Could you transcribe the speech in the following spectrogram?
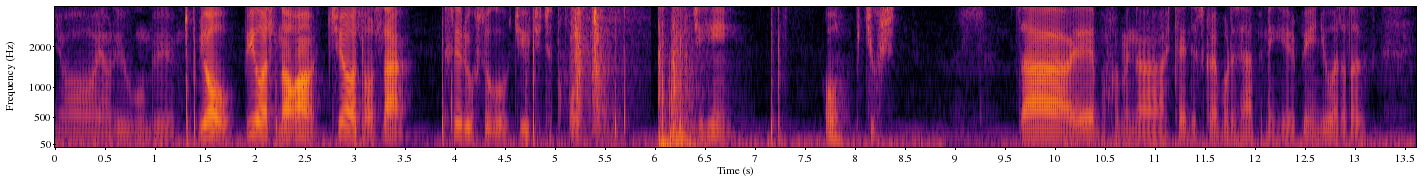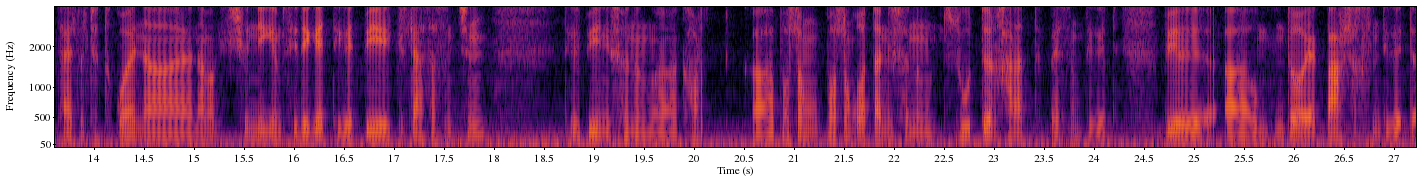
Йоо, ямар эвгүй юм бэ? Йоо, би бол ногоон, чи бол улаан. Тэгэхээр юу гэсэн үг вэ? Чи юу ч чадахгүй. Чи хин? Оо, бичих шүү. За, ээ бурхан минь I can't describe what is happening here. Би энэ юу болоог тайлбарлаж чадахгүй байна. Намайг шүн нэг юм сэрээгээд тэгээд би гэрлээ асаасан чинь тэгээд би нэг сонин карт болон болонгуудаа нэг сонин сүүдээр хараад байсан. Тэгээд би өмдөндөө яг баах шахсан. Тэгээд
